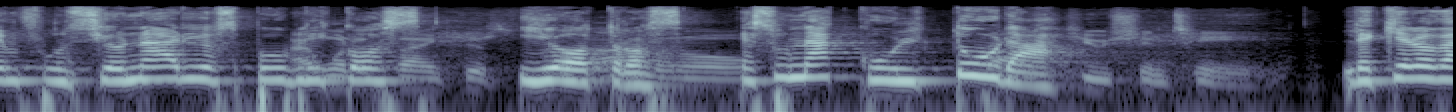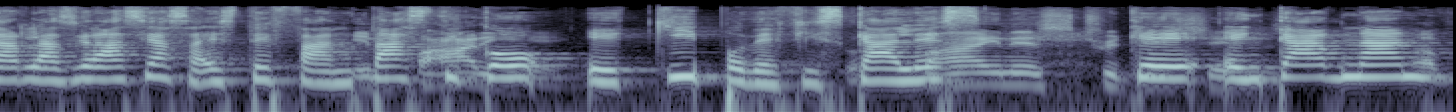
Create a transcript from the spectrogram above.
en funcionarios públicos y otros. Es una cultura. Le quiero dar las gracias a este fantástico equipo de fiscales que encarnan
